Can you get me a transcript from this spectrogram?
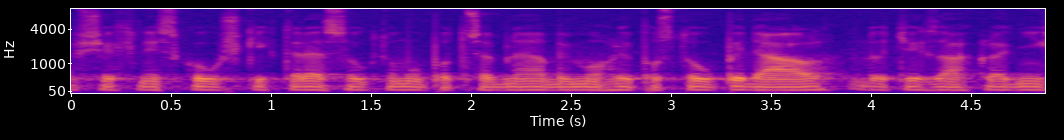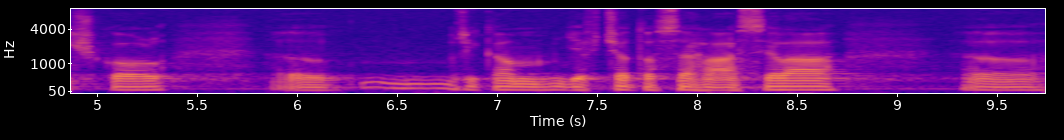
všechny zkoušky, které jsou k tomu potřebné, aby mohli postoupit dál do těch základních škol. Eh, říkám, děvčata se hlásila, eh,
